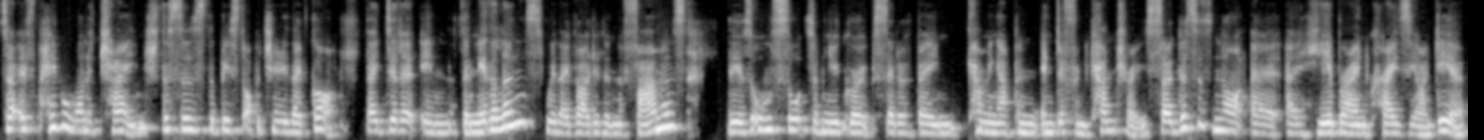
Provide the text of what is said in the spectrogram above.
So if people want to change, this is the best opportunity they've got. They did it in the Netherlands where they voted in the farmers. There's all sorts of new groups that have been coming up in, in different countries. So this is not a, a harebrained, crazy idea.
